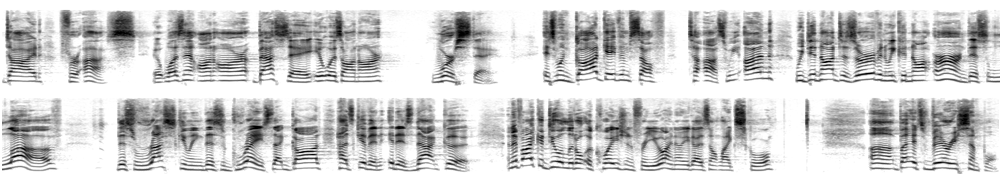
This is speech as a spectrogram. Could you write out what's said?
died for us. It wasn't on our best day, it was on our worst day is when God gave himself to us. We, un, we did not deserve and we could not earn this love, this rescuing, this grace that God has given. It is that good. And if I could do a little equation for you, I know you guys don't like school, uh, but it's very simple.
